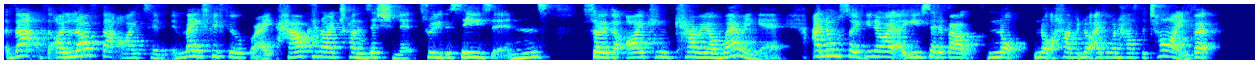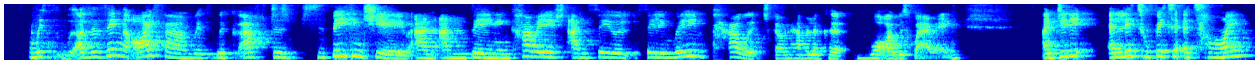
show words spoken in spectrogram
that I love that item. It makes me feel great. How can I transition it through the seasons? so that I can carry on wearing it. And also, you know, I, you said about not not having not everyone has the time, but with uh, the thing that I found with with after speaking to you and and being encouraged and feel feeling really empowered to go and have a look at what I was wearing, I did it a little bit at a time.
